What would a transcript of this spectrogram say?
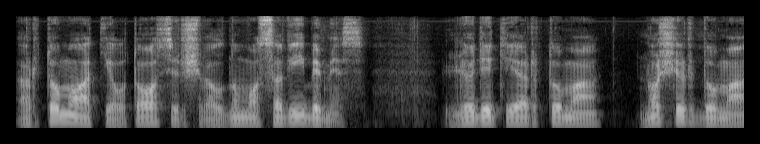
artumo atjautos ir švelnumo savybėmis, liudyti artumą, nuoširdumą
